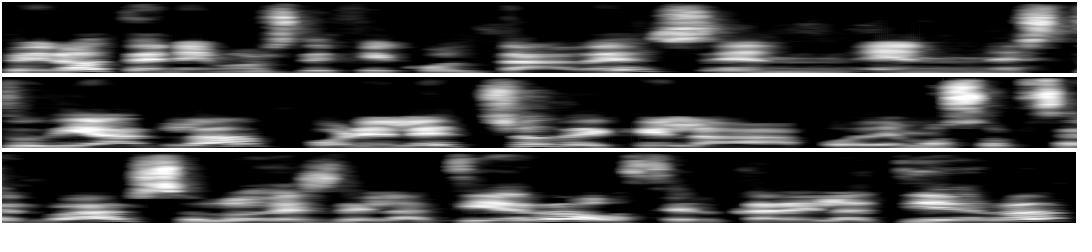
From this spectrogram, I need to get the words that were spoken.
pero tenemos dificultades en, estudiarla por el hecho de que la podemos observar solo desde la Tierra o cerca de la Tierra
